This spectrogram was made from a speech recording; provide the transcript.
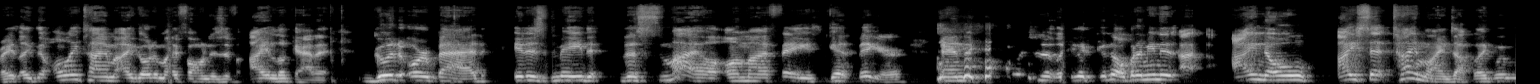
right? Like the only time I go to my phone is if I look at it, good or bad. It has made the smile on my face get bigger, and fortunately, like, no, but I mean, it, I, I know I set timelines up, like when,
